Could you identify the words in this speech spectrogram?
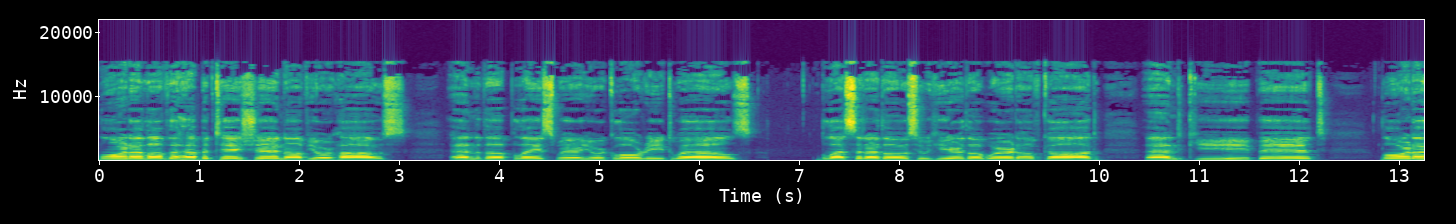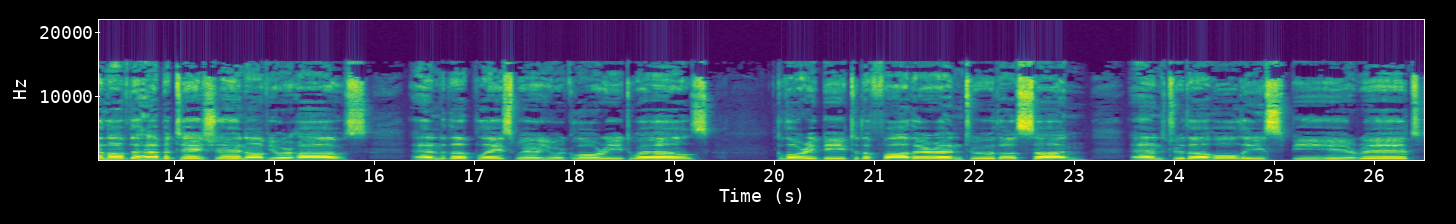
Lord, I love the habitation of your house and the place where your glory dwells. Blessed are those who hear the word of God and keep it. Lord, I love the habitation of your house and the place where your glory dwells. Glory be to the Father and to the Son and to the Holy Spirit.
